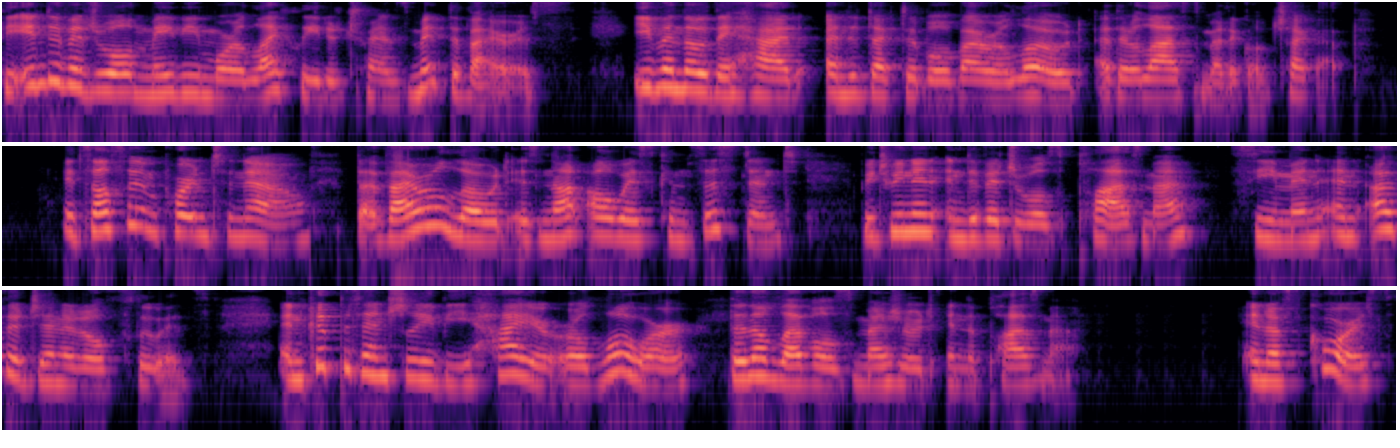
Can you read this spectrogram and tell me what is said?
the individual may be more likely to transmit the virus, even though they had undetectable viral load at their last medical checkup. It's also important to know that viral load is not always consistent between an individual's plasma, semen, and other genital fluids, and could potentially be higher or lower than the levels measured in the plasma. And of course,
